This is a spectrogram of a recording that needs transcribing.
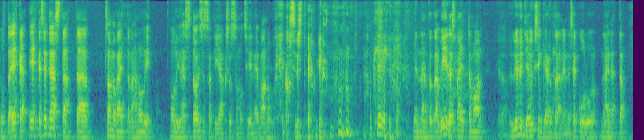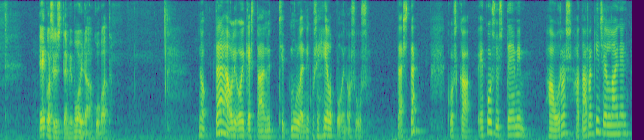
Mutta ehkä, ehkä se tästä, tämä sama väittämähän oli, oli yhdessä toisessakin jaksossa, mutta siinä ei vaan ollut ekosysteemiä. Okei. Okay. Mennään tota, viides väittämä on lyhyt ja yksinkertainen, ja se kuuluu näin, että ekosysteemi voidaan kuvata. No tämähän oli oikeastaan nyt sit mulle niinku se helpoin osuus tästä, koska ekosysteemi, hauras, hatarakin sellainen,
